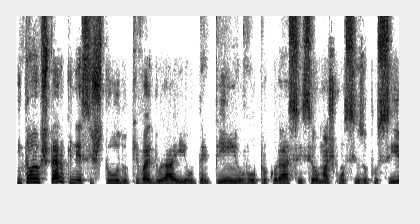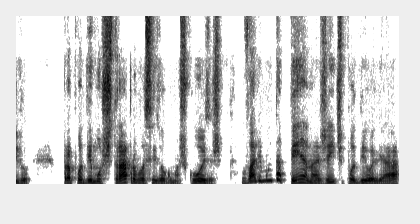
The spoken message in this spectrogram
Então eu espero que nesse estudo, que vai durar aí um tempinho, eu vou procurar assim, ser o mais conciso possível para poder mostrar para vocês algumas coisas. Vale muito a pena a gente poder olhar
